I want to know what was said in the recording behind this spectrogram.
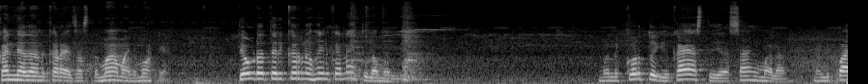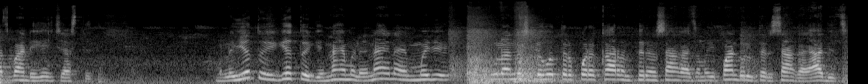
कन्यादान करायचं असतं मामाने मोठ्या. तेवढं तरी करणं होईल का नाही तुला म्हणले? म्हणलं करतो की काय असतं या? सांग मला. म्हणले पाच भांडी घ्यायची असते ते. म्हणलं येतो की घेतो की? नाही म्हणलं नाही नाही म्हणजे तुला नसलं होत तर परत कारण फिरून सांगायचं म्हणजे पांडुला तरी सांगाय आधीच.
